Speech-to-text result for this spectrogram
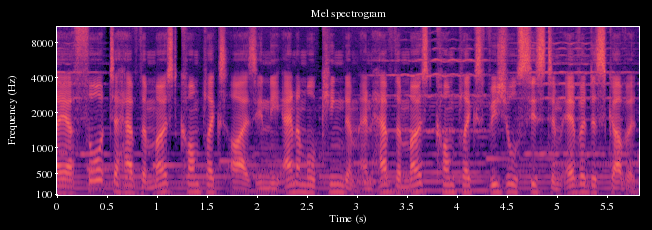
They are thought to have the most complex eyes in the animal kingdom and have the most complex visual system ever discovered.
